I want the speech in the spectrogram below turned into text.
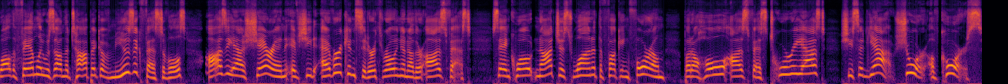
while the family was on the topic of music festivals, Ozzy asked Sharon if she'd ever consider throwing another Ozzfest, saying, quote, not just one at the fucking forum, but a whole Ozzfest tour, he asked. She said, yeah, sure, of course.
